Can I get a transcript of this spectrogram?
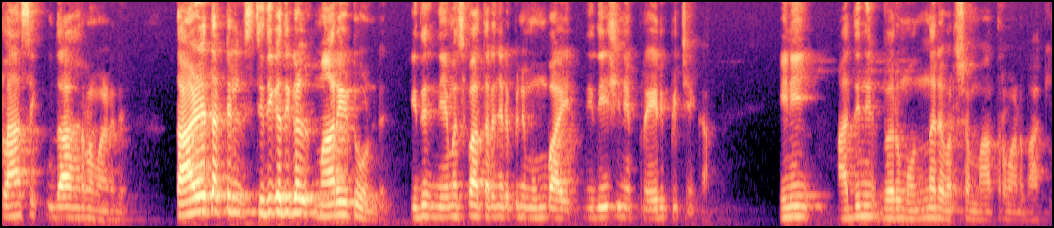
ക്ലാസിക് ഉദാഹരണമാണിത്. താഴെത്തട്ടിൽ സ്ഥിതിഗതികൾ മാറിയിട്ടുമുണ്ട്. ഇത് നിയമസഭാ തെരഞ്ഞെടുപ്പിന് മുമ്പായി നിതീഷിനെ പ്രേരിപ്പിച്ചേക്കാം. ഇനി അതിന് വെറും ഒന്നര വർഷം മാത്രമാണ് ബാക്കി.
